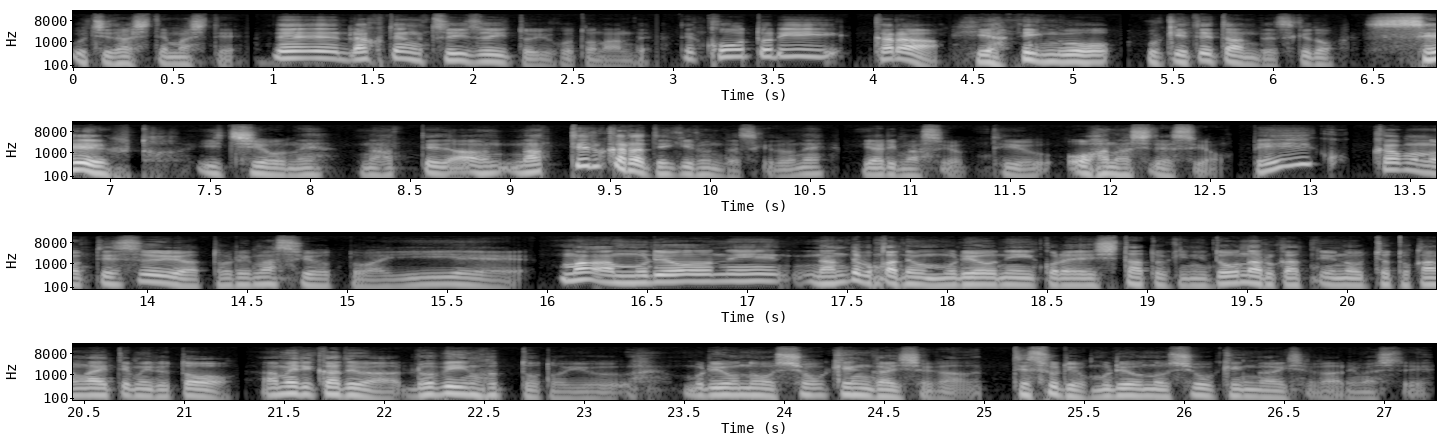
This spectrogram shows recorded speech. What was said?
打ち出してましてで楽天が追随ということなんでで公取からヒアリングを受けてたんですけど政府と。一応ねなってあなってるからできるんですけどね。やりますよっていうお話ですよ。米国株の手数料は取れますよとはいえまあ無料に何でもかでも無料にこれした時にどうなるかっていうのをちょっと考えてみるとアメリカではロビンフットという無料の証券会社が手数料無料の証券会社がありまして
